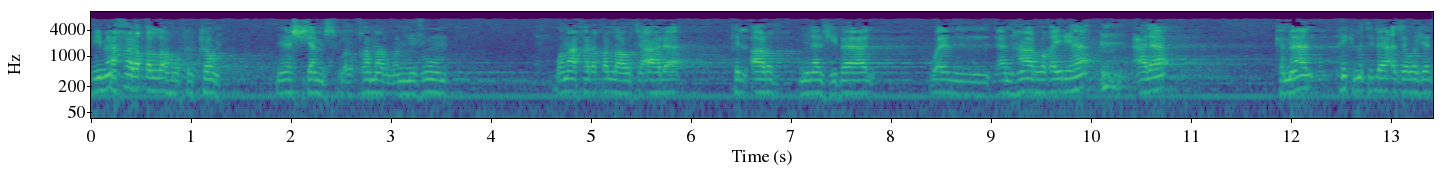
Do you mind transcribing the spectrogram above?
بما خلق الله في الكون. من الشمس والقمر والنجوم وما خلق الله تعالى في الأرض من الجبال والأنهار وغيرها على كمال حكمة الله عز وجل.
